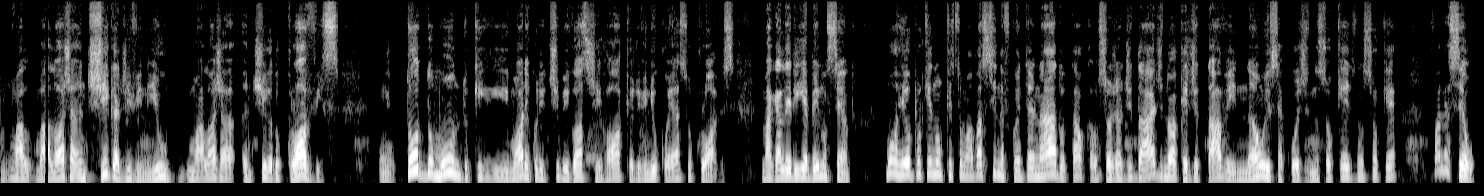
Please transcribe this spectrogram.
uma, uma loja antiga de vinil, uma loja antiga do Clovis, todo mundo que mora em Curitiba e gosta de rock ou de vinil conhece o Clovis, uma galeria bem no centro. Morreu porque não quis tomar vacina, ficou internado, tal, com senhor já de idade, não acreditava e não, isso é coisa de não sei o que, de não sei o que, faleceu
